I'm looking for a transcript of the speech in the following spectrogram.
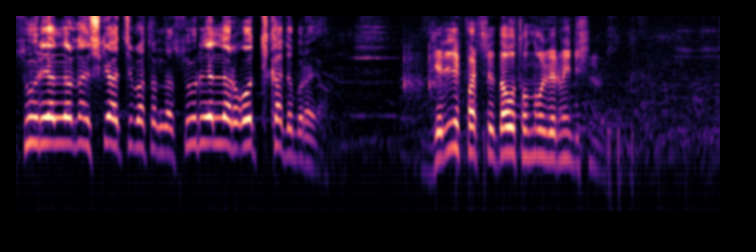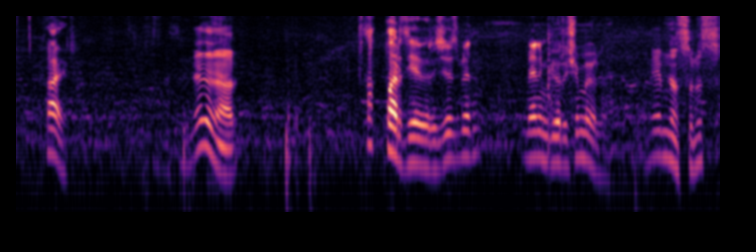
Suriyelilerden şikayetçi vatandaş. Suriyeliler o tıkadı buraya. Gelecek Partisi Davutoğlu'na oy vermeyi düşünür müsün? Hayır. Neden abi? AK Parti'ye vereceğiz. Ben benim görüşüm öyle. Memnunsunuz.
